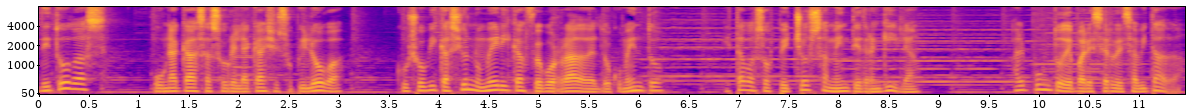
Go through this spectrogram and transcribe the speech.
De todas, una casa sobre la calle Supilova, cuya ubicación numérica fue borrada del documento, estaba sospechosamente tranquila, al punto de parecer deshabitada.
